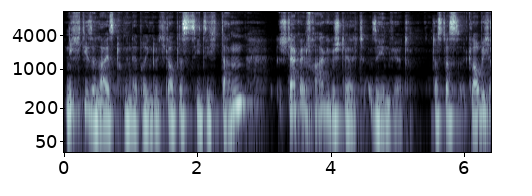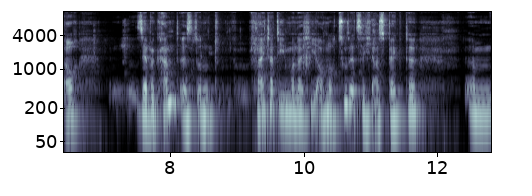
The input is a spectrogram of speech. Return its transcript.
nicht diese Leistungen erbringt. Und ich glaube, dass sie sich dann stärker in Frage gestellt sehen wird. Dass das, glaube ich, auch sehr bekannt ist. Und vielleicht hat die Monarchie auch noch zusätzliche Aspekte. Ähm,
